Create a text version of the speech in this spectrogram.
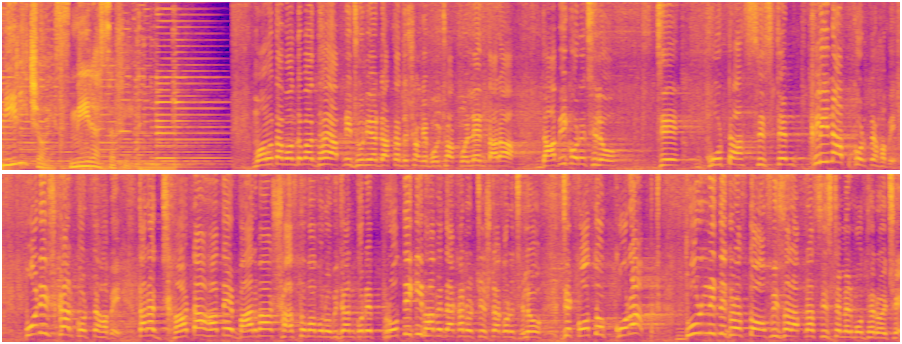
मेरी चॉइस मेरा सफेद মমতা বন্দ্যোপাধ্যায়, আপনি জুনিয়র ডাক্তারদের সঙ্গে বৈঠক করলেন, তারা দাবি করেছিল যে গোটা সিস্টেম ক্লিন আপ করতে হবে, পরিষ্কার করতে হবে। তারা ঝাঁটা হাতে বারবার স্বাস্থ্য ভবন অভিযান করে প্রতীকীভাবে দেখানোর চেষ্টা করেছিল যে কত করাপ্ট দুর্নীতিগ্রস্ত অফিসার আপনার সিস্টেমের মধ্যে রয়েছে।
